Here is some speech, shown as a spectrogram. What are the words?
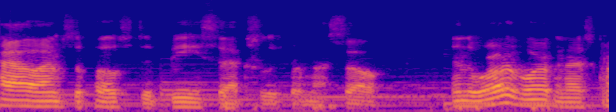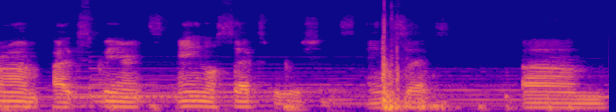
how I'm supposed to be sexually for myself. In the world of organized crime, I experienced anal sex positions. Anal sex. Um,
